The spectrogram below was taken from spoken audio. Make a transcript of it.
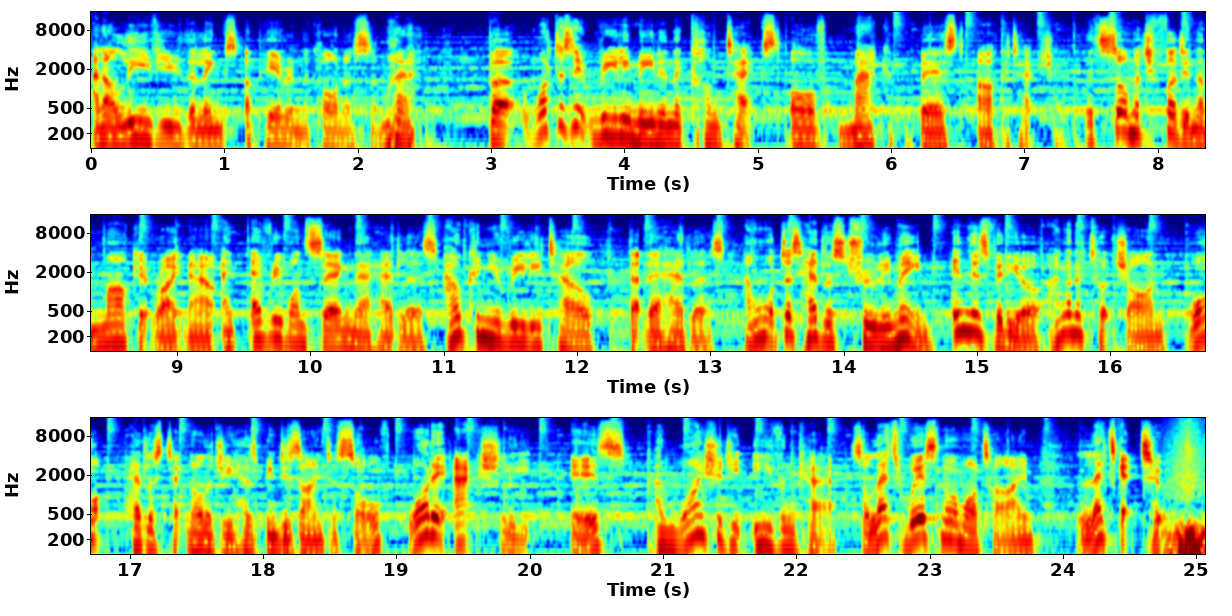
and I'll leave you the links up here in the corner somewhere. But what does it really mean in the context of MACH based architecture? With so much FUD in the market right now and everyone saying they're headless, how can you really tell that they're headless? And what does headless truly mean? In this video, I'm going to touch on what headless technology has been designed to solve, what it actually is, and why should you even care? So let's waste no more time, let's get to it.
